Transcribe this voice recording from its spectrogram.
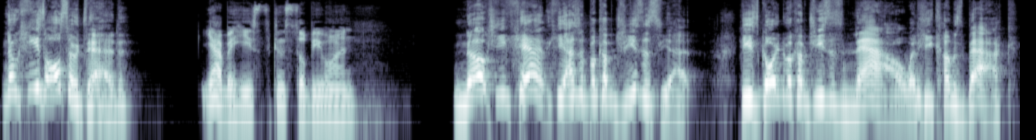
No, he's also dead. Yeah, but he can still be one. No, he can't. He hasn't become Jesus yet. He's going to become Jesus now when he comes back.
